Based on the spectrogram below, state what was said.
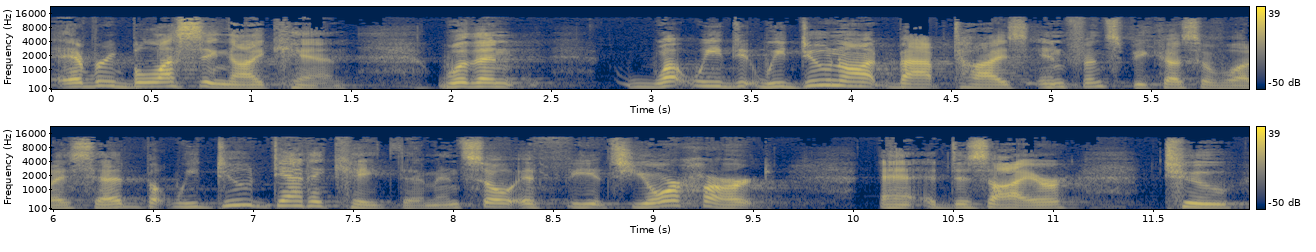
every blessing I can. Well, then, what we do, we do not baptize infants because of what I said, but we do dedicate them. And so, if it's your heart uh, desire to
